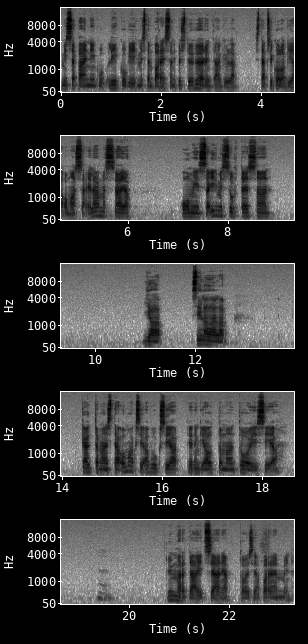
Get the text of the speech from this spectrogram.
missä päin niin kuin liikkuukin ihmisten parissa, niin pystyy hyödyntämään kyllä sitä psykologiaa omassa elämässään ja omissa ihmissuhteissaan. Ja sillä lailla käyttämään sitä omaksi avuksi ja tietenkin auttamaan toisia. Hmm. ymmärtää itseään ja toisia paremmin.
